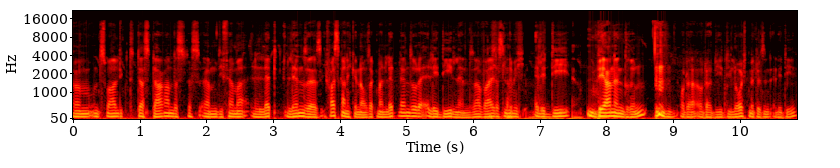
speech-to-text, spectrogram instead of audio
Ähm, und zwar liegt das daran, dass das ähm, die Firma LED-Lenser ist. Ich weiß gar nicht genau, sagt man LED-Lenser oder LED-Lenser, weil das sind nämlich LED-Birnen drin. oder oder die, die Leuchtmittel sind LED.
